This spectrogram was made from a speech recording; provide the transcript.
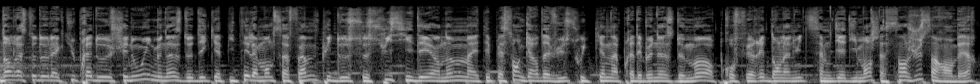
Dans le reste de l'actu, près de chez nous, il menace de décapiter l'amant de sa femme, puis de se suicider. Un homme a été placé en garde à vue ce week-end après des menaces de mort proférées dans la nuit de samedi à dimanche à Saint-Just-Saint-Rambert.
